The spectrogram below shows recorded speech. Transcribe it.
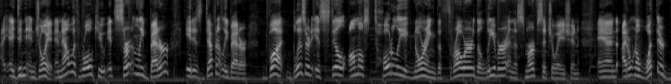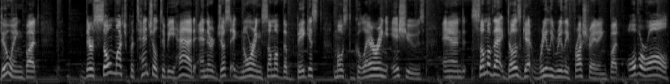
I, I didn't enjoy it. And now with role it's certainly better. It is definitely better, but Blizzard is still almost totally ignoring the thrower, the leaver, and the smurf situation. And I don't know what they're doing, but there's so much potential to be had, and they're just ignoring some of the biggest, most glaring issues. And some of that does get really, really frustrating, but overall,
